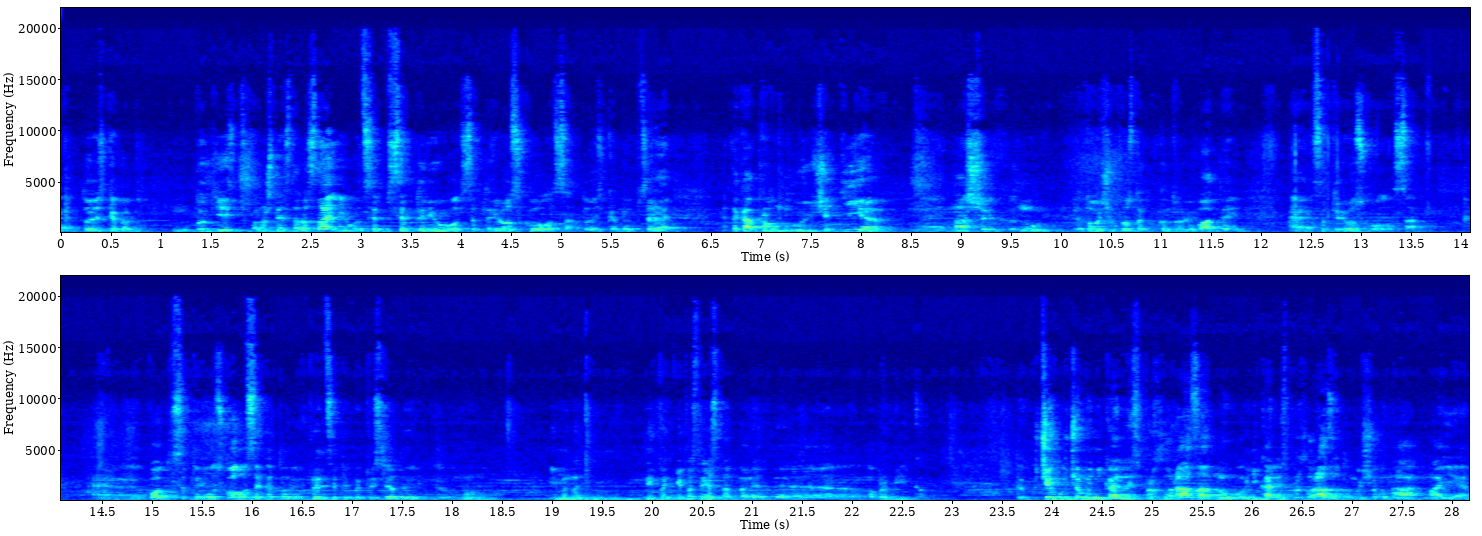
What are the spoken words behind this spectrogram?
Е, Тобто, как бы, м, тут є борошниста роса і от сеп- септоріоз, септоріоз колоса. Тобто, как бы, це така пролонгуюча дія е, наших, ну, для того, щоб просто контролювати е, септоріоз колоса. Э, вот септориоз колоса, который, в принципе, бы преследует э, ну, именно непосредственно перед э, обробітком. В чому, унікальність прохлораза? Ну, унікальність прохлораза, тому що вона має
